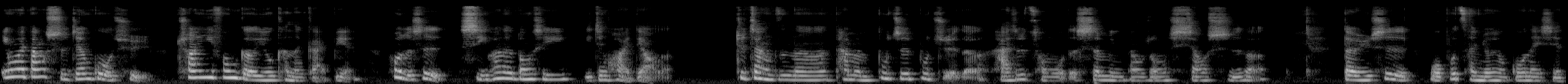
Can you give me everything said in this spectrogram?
因为当时间过去，穿衣风格有可能改变，或者是喜欢的东西已经坏掉了。就这样子呢，他们不知不觉的还是从我的生命当中消失了，等于是我不曾拥有过那些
